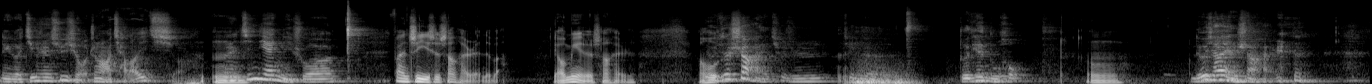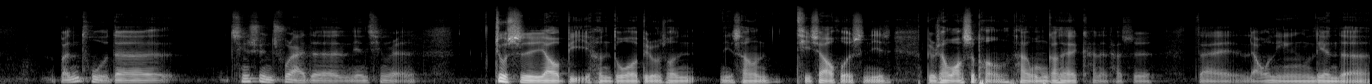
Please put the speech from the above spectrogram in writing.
那个精神需求正好卡到一起了。但是嗯，今天你说，范志毅是上海人对吧？姚明也是上海人。然后我觉得上海确实这个得天独厚，嗯，刘翔也是上海人。本土的青训出来的年轻人，就是要比很多，比如说你上体校，或者是你，比如像王仕鹏，他我们刚才看的，他是在辽宁练的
